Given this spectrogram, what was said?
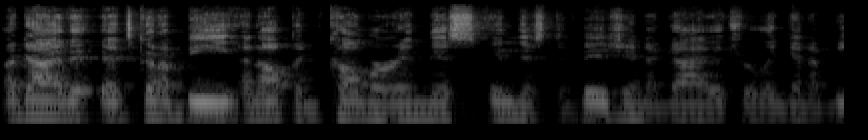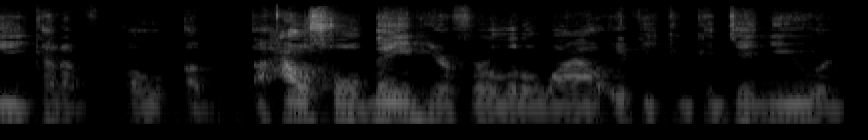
a guy that, that's going to be an up and comer in this in this division, a guy that's really going to be kind of a, a, a, household name here for a little while if he can continue and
